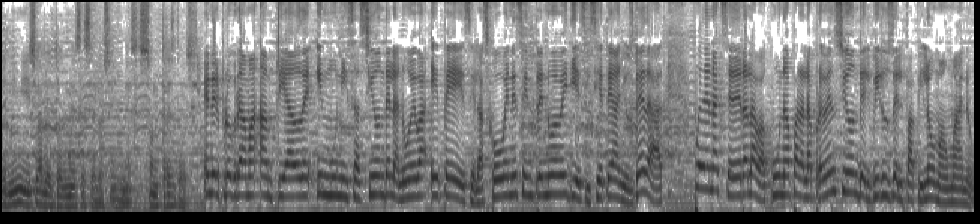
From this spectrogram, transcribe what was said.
el inicio a los 2 meses y a los 6 meses. Son tres dosis. En el programa ampliado de inmunización de la nueva EPS, las jóvenes entre 9 y 17 años de edad pueden acceder a la vacuna para la prevención del virus del papiloma humano.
